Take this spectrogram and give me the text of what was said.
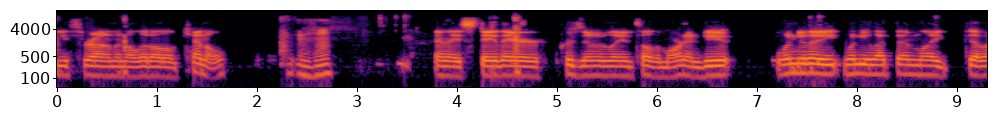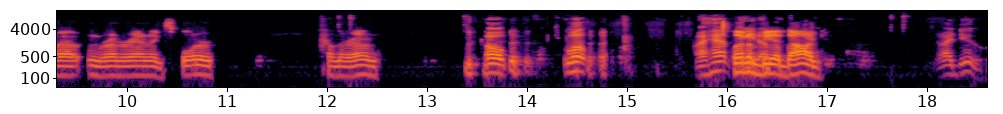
you throw them in a little kennel, Mm-hmm. and they stay there presumably until the morning. Do you? When do they? When do you let them like go out and run around and explore on their own? Oh, well, I have. Let them be a dog. I do.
